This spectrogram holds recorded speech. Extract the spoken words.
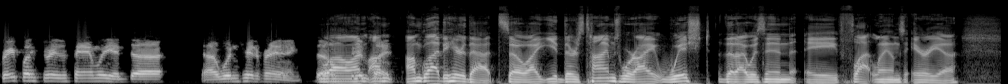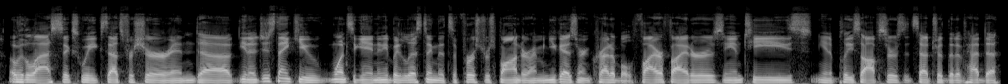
Great place to raise a family, and uh, I wouldn't trade it for anything. So well, I'm. I'm I'm glad to hear that. So I there's times where I wished that I was in a flatlands area over the last six weeks. That's for sure. And uh, you know, just thank you once again, anybody listening that's a first responder. I mean, you guys are incredible, firefighters, EMTs, you know, police officers, et cetera, that have had to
